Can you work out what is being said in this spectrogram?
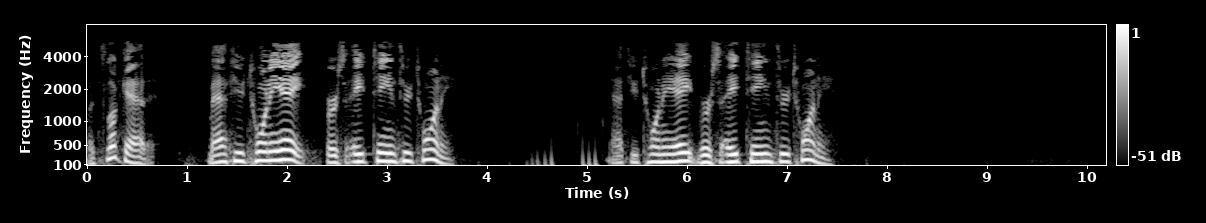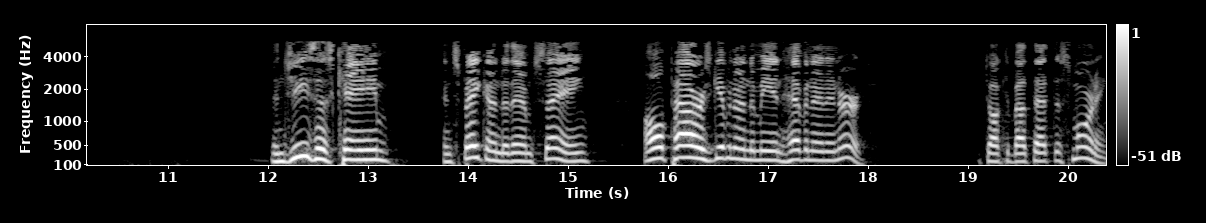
let's look at it. Matthew 28, verse 18 through 20. Matthew 28, verse 18 through 20. And Jesus came and spake unto them, saying, All power is given unto me in heaven and in earth. We talked about that this morning.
